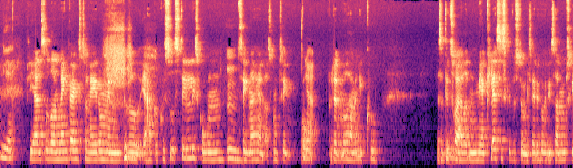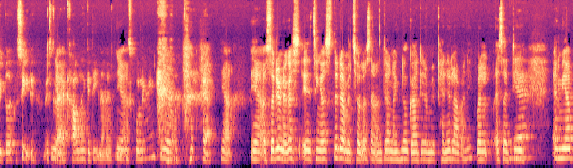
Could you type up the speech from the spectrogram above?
Ja. Fordi jeg har altid været en rengøringstornado, men du ved, jeg har godt kunne sidde stille i skolen Mm. mm. senere hen og sådan nogle ting. Hvor Ja. på den måde har man ikke kunne... Altså det tror jeg har været den mere klassiske forståelse af ADHD, så man måske bedre kunne se det, hvis det Ja. ja. var jeg kravlede i gardinerne Ja. i skolen, ikke? Jo. Ja. Ja. Ja, og så er det jo nok også, jeg tænker også, det der med 12 det har nok noget at gøre det der med pandelapperne, ikke? Vel, altså, de Ja. er mere,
